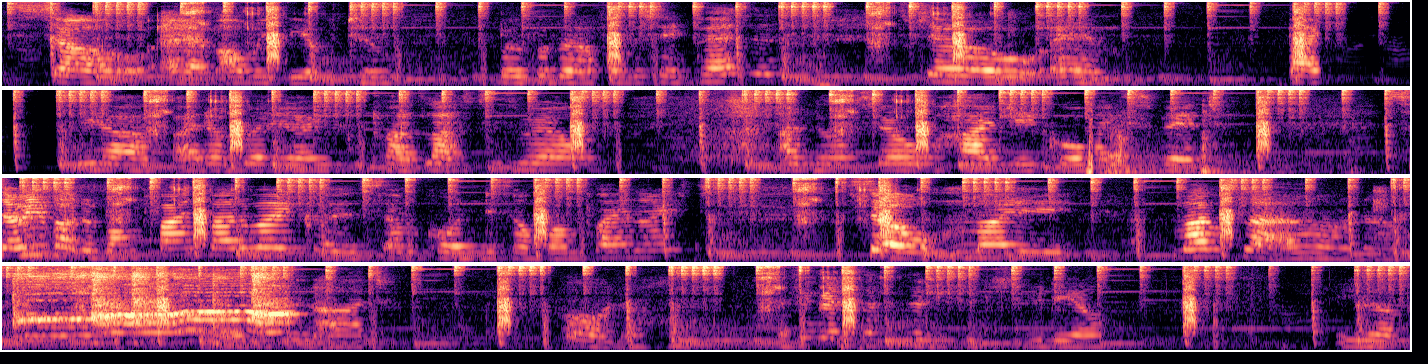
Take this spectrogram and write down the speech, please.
So, um, I'll read the other two. Both of them are from the same person. So, um, by we have I don't really like Cloud Last as well. And also, hi Jacob, likes vid. Sorry about the bonfire by the way, because I'm recording this on bonfire night. So, my my reply, oh no. Oh, an ad. Oh no. I think I just accidentally switched video. Yep.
